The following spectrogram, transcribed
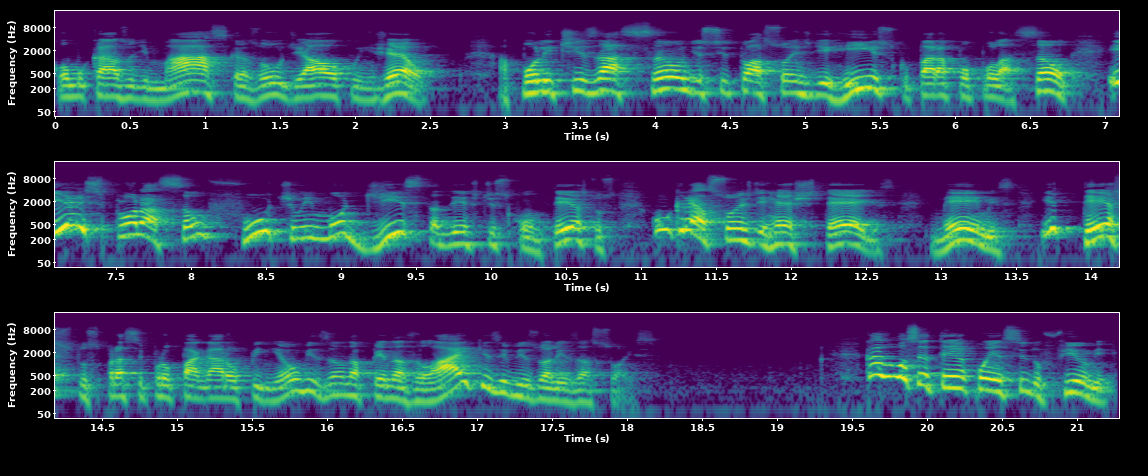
como o caso de máscaras ou de álcool em gel, a politização de situações de risco para a população e a exploração fútil e modista destes contextos com criações de hashtags, memes e textos para se propagar opinião visando apenas likes e visualizações. Caso você tenha conhecido o filme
